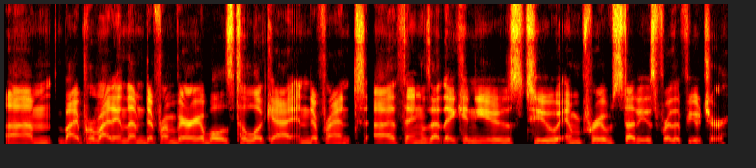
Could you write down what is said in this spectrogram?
um, by providing them different variables to look at and different uh, things that they can use to improve studies for the future.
